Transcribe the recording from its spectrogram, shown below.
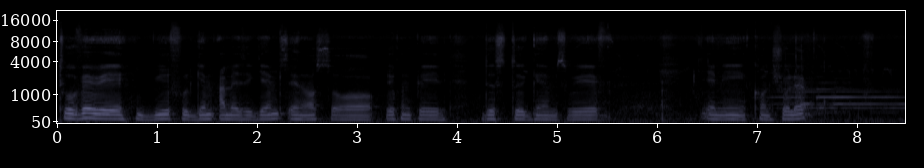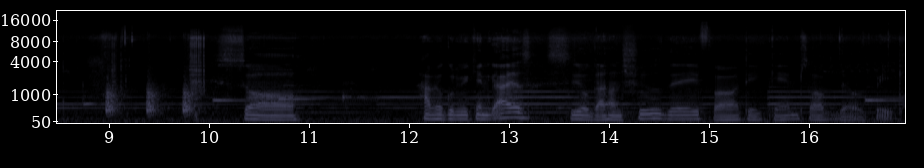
two very beautiful game, amazing games, and also you can play those two games with any controller. So have a good weekend, guys. See you guys on Tuesday for the games of the week.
